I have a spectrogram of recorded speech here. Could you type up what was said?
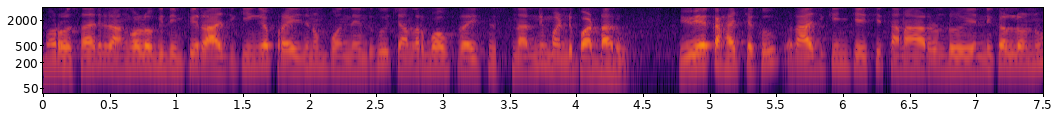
మరోసారి రంగంలోకి దింపి రాజకీయంగా ప్రయోజనం పొందేందుకు చంద్రబాబు ప్రయత్నిస్తున్నారని మండిపడ్డారు. వివేక హత్యకు రాజకీయం చేసి తన రెండు ఎన్నికల్లోనూ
